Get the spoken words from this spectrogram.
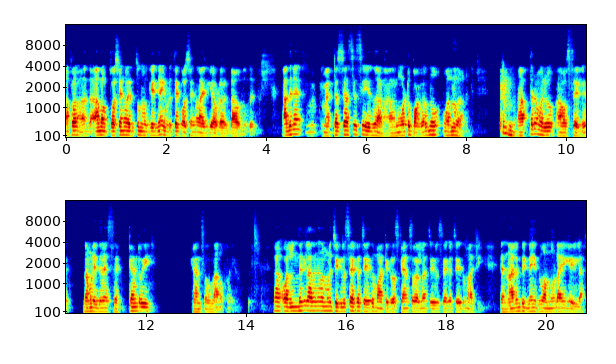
അപ്പൊ ആ കോശങ്ങൾ എടുത്തു നോക്കി കഴിഞ്ഞാൽ ഇവിടുത്തെ കോശങ്ങളായിരിക്കും അവിടെ ഉണ്ടാവുന്നത്. അതിനെ മെറ്റസ്റ്റാസിസ് ചെയ്തതാണ് അങ്ങോട്ട് പകർന്നു വന്നതാണ്. അത്തരം ഒരു അവസ്ഥയിൽ നമ്മൾ ഇതിനെ സെക്കൻഡറി ക്യാൻസർ എന്നാണ് പറയുന്നത്. അല്ലെങ്കിൽ അതിനെ നമ്മൾ ചികിത്സയൊക്കെ ചെയ്ത് മാറ്റി ബ്രസ്റ്റ് ക്യാൻസർ എല്ലാം ചികിത്സയൊക്കെ ചെയ്ത് മാറ്റി. എന്നാലും പിന്നെ ഇത് വന്നുകൂടായികയില്ല.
